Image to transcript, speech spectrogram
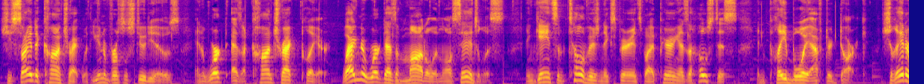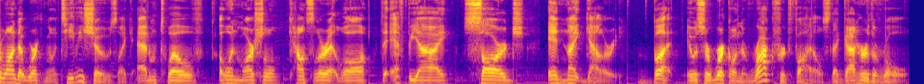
she signed a contract with Universal Studios and worked as a contract player. Wagner worked as a model in Los Angeles and gained some television experience by appearing as a hostess in Playboy After Dark. She later wound up working on TV shows like Adam 12, Owen Marshall, Counselor at Law, The FBI, Sarge, and Night Gallery. But it was her work on the Rockford Files that got her the role.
